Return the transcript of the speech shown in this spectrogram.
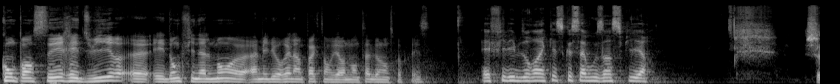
compenser, réduire et donc finalement améliorer l'impact environnemental de l'entreprise. Et Philippe Drouin, qu'est-ce que ça vous inspire je,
